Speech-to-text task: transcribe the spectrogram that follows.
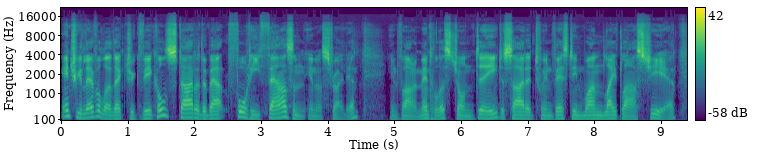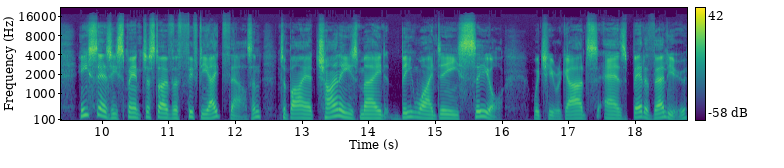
Entry level electric vehicles start at about 40,000 in Australia. Environmentalist Jon Dee decided to invest in one late last year. He says he spent just over 58,000 to buy a Chinese made BYD Seal which he regards as better value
